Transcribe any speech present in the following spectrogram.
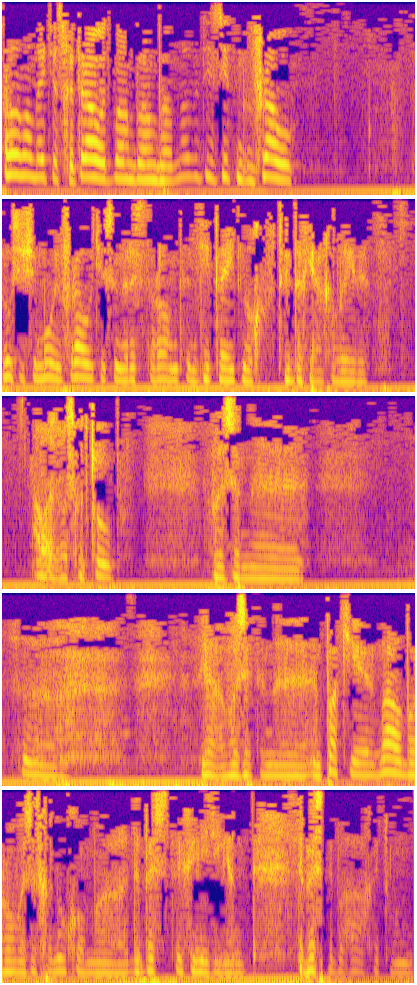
Allemaal netjes getrouwd, bam, bam, bam. Nou, die zit een vrouw, Russische mooie vrouwtjes in een restaurant, en die tijd nog, 20 jaar geleden. Alles was goedkoop. Was een, uh, uh, ja, was het een, uh, een pakje Marlboro, was het genoeg om de beste genieting en de beste behagen toen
